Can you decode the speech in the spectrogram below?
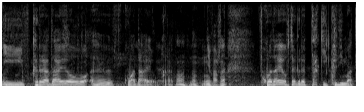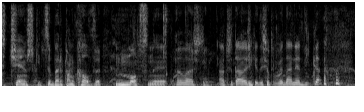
i wkradają, e, wkładają, kra, no, no nieważne, Wkładają w tę grę taki klimat ciężki, cyberpunkowy, mocny, No właśnie. A czytałeś kiedyś opowiadania Dicka?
